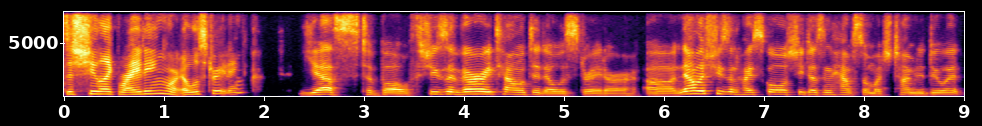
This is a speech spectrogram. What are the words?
Does she like writing or illustrating? Yes, to both. She's a very talented illustrator. Uh, now that she's in high school, she doesn't have so much time to do it.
